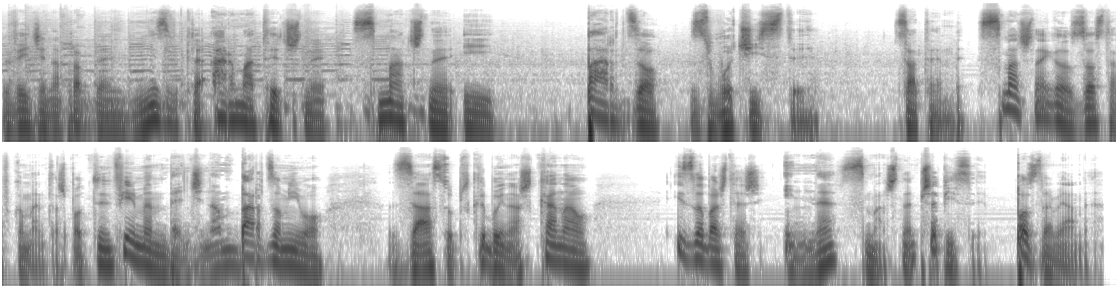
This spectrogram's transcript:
Wyjdzie naprawdę niezwykle aromatyczny, smaczny i bardzo złocisty. Zatem smacznego, zostaw komentarz pod tym filmem, będzie nam bardzo miło. Zasubskrybuj nasz kanał i zobacz też inne smaczne przepisy. Pozdrawiamy.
